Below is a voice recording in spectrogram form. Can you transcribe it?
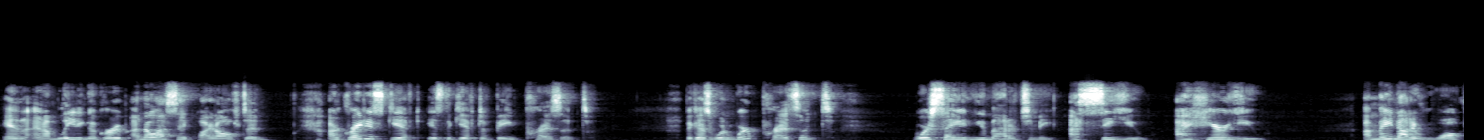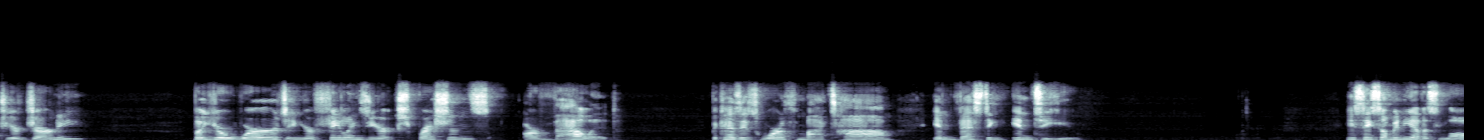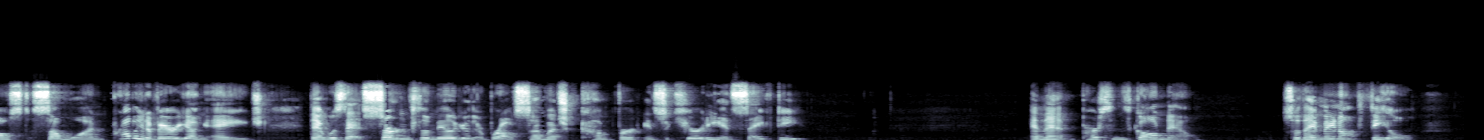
and, and I'm leading a group, I know I say quite often, our greatest gift is the gift of being present. Because when we're present, we're saying, You matter to me. I see you. I hear you. I may not have walked your journey, but your words and your feelings and your expressions are valid because it's worth my time investing into you. You see, so many of us lost someone, probably at a very young age, that was that certain familiar that brought so much comfort and security and safety. And that person's gone now. So they may not feel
